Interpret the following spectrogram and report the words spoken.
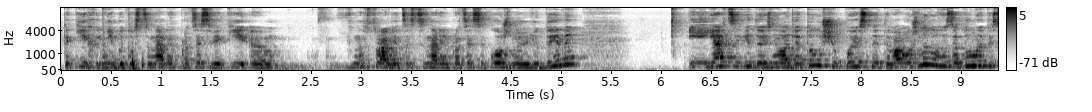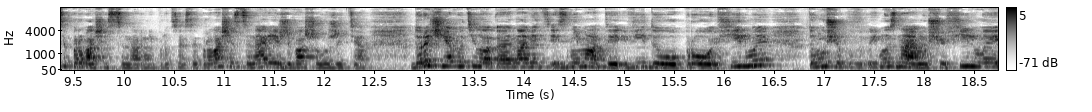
таких, нібито сценарних процесів, які ем, насправді це сценарні процеси кожної людини. І я це відео зняла для того, щоб пояснити вам, можливо, ви задумаєтеся про ваші сценарні процеси, про ваші сценарії ж- вашого життя. До речі, я хотіла е, навіть знімати відео про фільми, тому що ми знаємо, що фільми,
